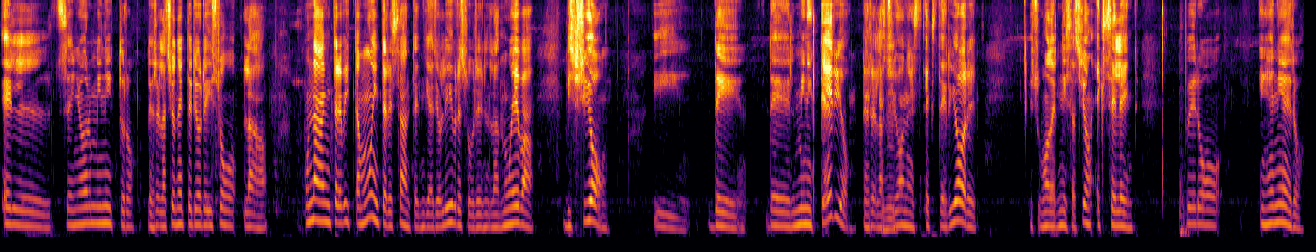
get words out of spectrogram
El señor ministro de Relaciones Exteriores hizo la, una entrevista muy interesante en Diario Libre sobre la nueva visión y de del Ministerio de Relaciones Exteriores y su modernización, excelente. Pero, ingeniero,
